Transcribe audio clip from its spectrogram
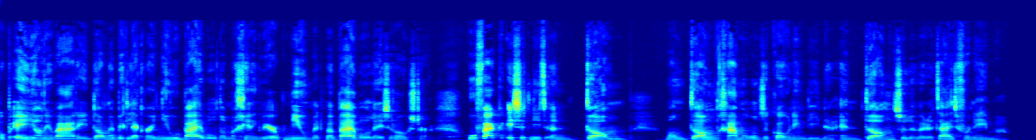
op 1 januari, dan heb ik lekker een nieuwe Bijbel, dan begin ik weer opnieuw met mijn Bijbelleesrooster. Hoe vaak is het niet een dan? Want dan gaan we onze koning dienen en dan zullen we er tijd voor nemen.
